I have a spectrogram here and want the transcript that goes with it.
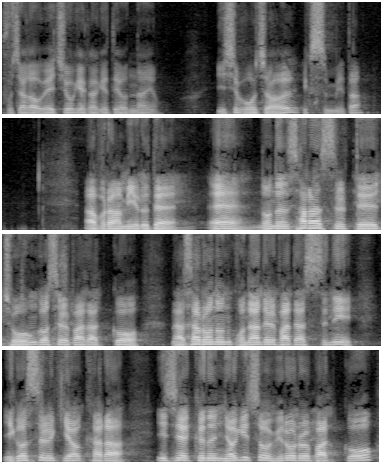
부자가 왜 지옥에 가게 되었나요? 25절 읽습니다. 아브라함이 이르되 에 너는 살았을 때 좋은 것을 받았고 나사로는 고난을 받았으니 이것을 기억하라 이제 그는 여기서 위로를 받고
